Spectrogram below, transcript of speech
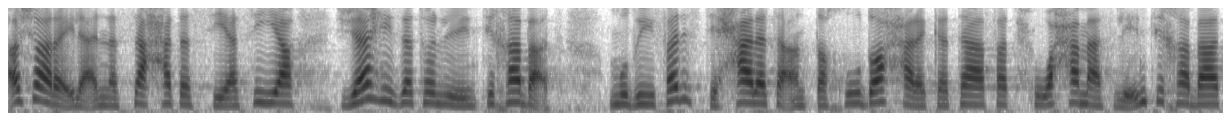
أشار إلى أن الساحة السياسية جاهزة للانتخابات مضيفا استحالة أن تخوض حركتا فتح وحماس الانتخابات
